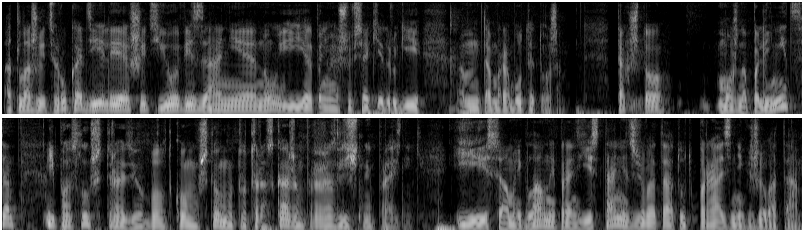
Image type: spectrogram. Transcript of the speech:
Отложить рукоделие, шитье, вязание, ну и я понимаю, что всякие другие там работы тоже. Так что можно полениться. И послушать радио Болтком, что мы тут расскажем про различные праздники. И самый главный праздник, есть танец живота, а тут праздник живота.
